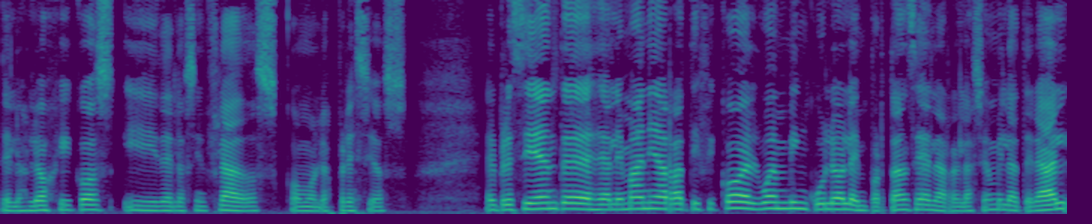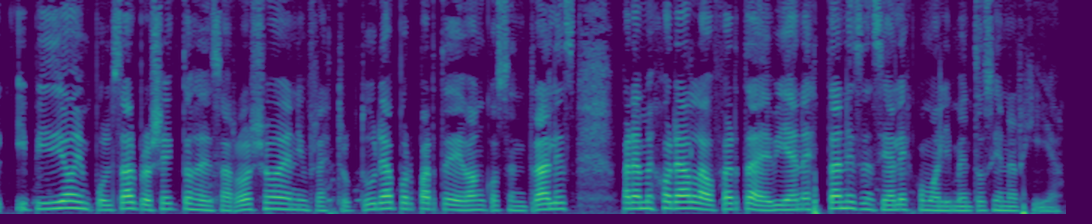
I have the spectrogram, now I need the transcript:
de los lógicos y de los inflados, como los precios. El presidente desde Alemania ratificó el buen vínculo, la importancia de la relación bilateral y pidió impulsar proyectos de desarrollo en infraestructura por parte de bancos centrales para mejorar la oferta de bienes tan esenciales como alimentos y energía.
